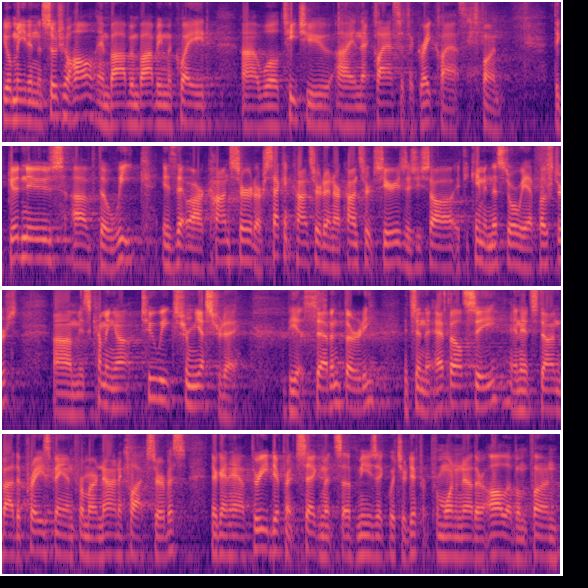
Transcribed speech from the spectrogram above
You'll meet in the social hall and bob and bobby mcquaid uh, will teach you uh, in that class. It's a great class. It's fun. The good news of the week is that our concert our second concert in our concert series as you saw if you came in this door we have posters um, is coming up two weeks from yesterday be at 7.30 it's in the flc and it's done by the praise band from our 9 o'clock service. They're going to have three different segments of music which are different from one another all of them fun.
